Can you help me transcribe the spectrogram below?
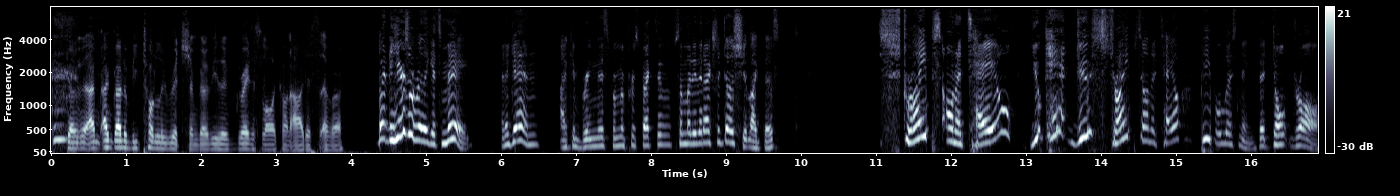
I'm, I'm gonna be totally rich. I'm gonna be the greatest lolicon artist ever. But here's what really gets me. And again, I can bring this from a perspective of somebody that actually does shit like this. Stripes on a tail? You can't do stripes on a tail? People listening that don't draw.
